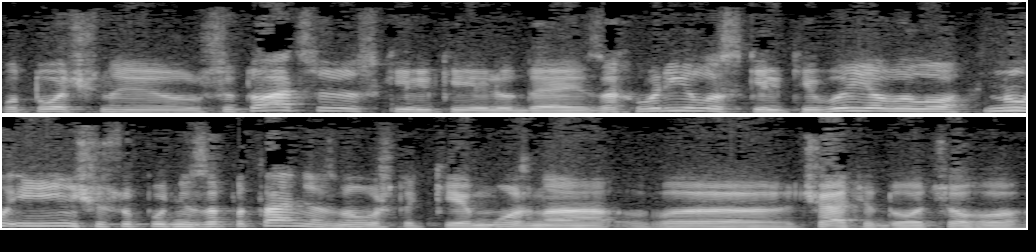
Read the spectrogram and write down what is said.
поточну ситуацію, скільки людей захворіло, скільки виявило. Ну і інші супутні запитання. Знову ж таки, можна в чаті до цього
